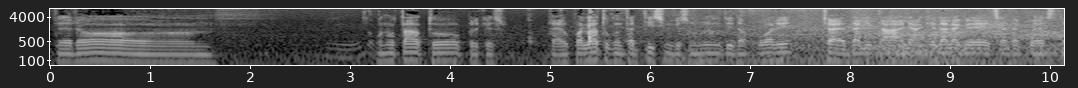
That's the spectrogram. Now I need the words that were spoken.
Però ho notato, perché cioè, ho parlato con tantissimi che sono venuti da fuori, cioè dall'Italia, anche dalla Grecia, da questo.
